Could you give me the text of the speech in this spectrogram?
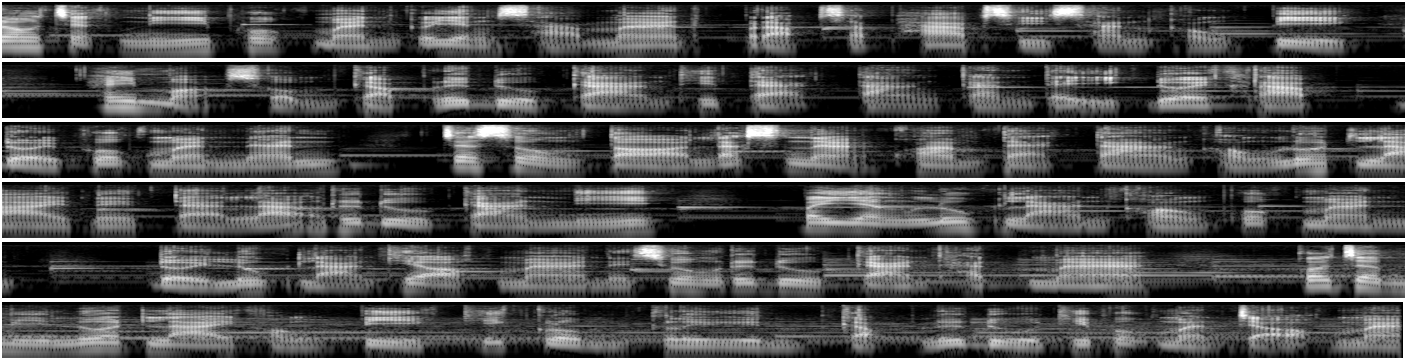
นอกจากนี้พวกมันก็ยังสามารถปรับสภาพสีสันของปีก ให้เหมาะสมกับฤดูกาลที่แตกต่างกันได้อีกด้วยครับ โดยพวกมันนั้นจะส่งต่อลักษณะความแตกต่างของลวดลายในแต่ละฤดูกาลนี้ ไปยังลูกหลานของพวกมัน โดยลูกหลานที่ออกมาในช่วงฤดูกาลถัดมา ก็จะมีลวดลายของปีกที่กลมกลืนกับฤดูที่พวกมันจะออกมา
